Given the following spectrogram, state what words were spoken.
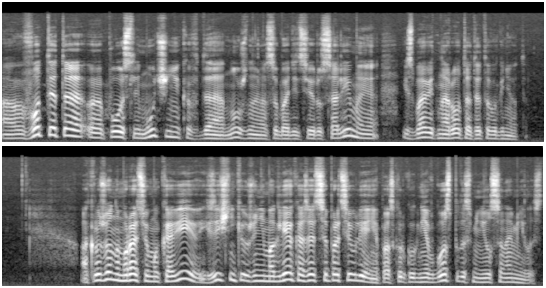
А вот это э, после мучеников, да, нужно освободить Иерусалим и избавить народ от этого гнета. Окруженному ратью Маковею язычники уже не могли оказать сопротивление, поскольку гнев Господа сменился на милость.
